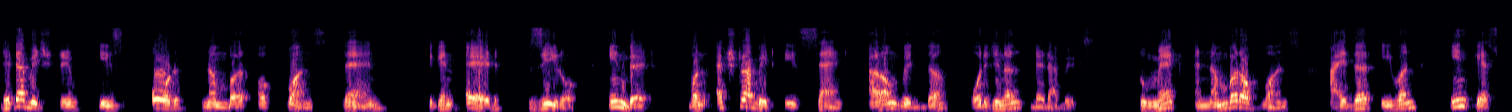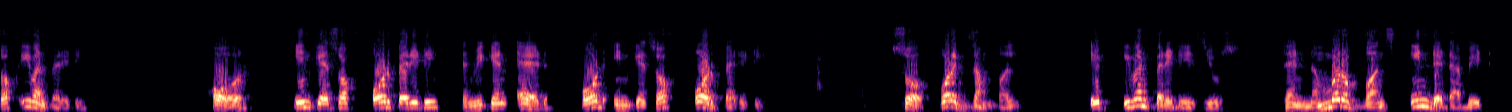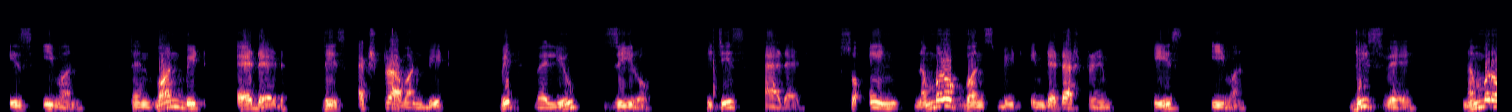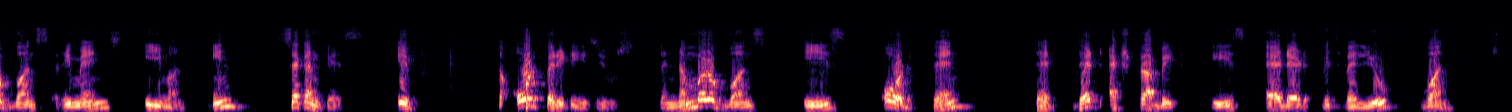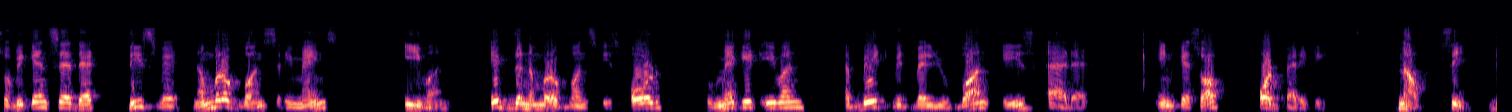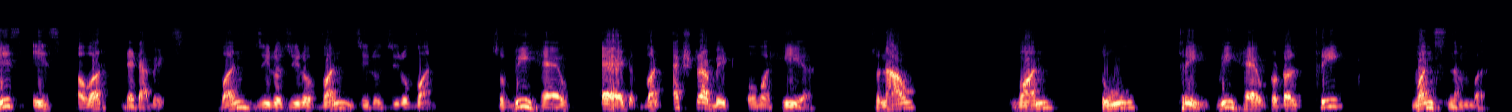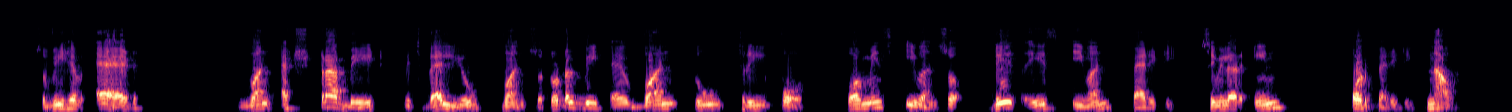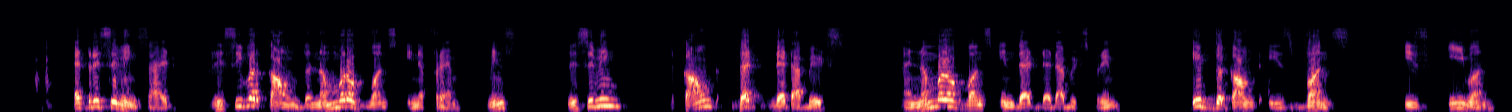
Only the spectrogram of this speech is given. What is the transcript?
data bit stream is odd number of ones then you can add 0 in that one extra bit is sent along with the original data bits to make a number of ones either even in case of even parity or in case of odd parity then we can add odd in case of odd parity. So for example if even parity is used then number of ones in data bit is even then one bit added this extra one bit with value 0 which is added. So in number of ones bit in data stream is even. This way number of ones remains even. In second case if the odd parity is used the number of ones is odd then that that extra bit is added with value 1. So we can say that this way, number of ones remains even. If the number of ones is odd, to make it even, a bit with value 1 is added in case of odd parity. Now, see, this is our data bits 100101. So, we have add one extra bit over here. So, now 1, 2, 3. We have total 3 ones number. So we have add one extra bit with value 1. So total we have 1, 2, 3, 4. 4 means even. So this is even parity. Similar in odd parity. Now at receiving side, receiver count the number of ones in a frame. Means receiving count that data bits and number of ones in that data bits frame. If the count is ones is even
